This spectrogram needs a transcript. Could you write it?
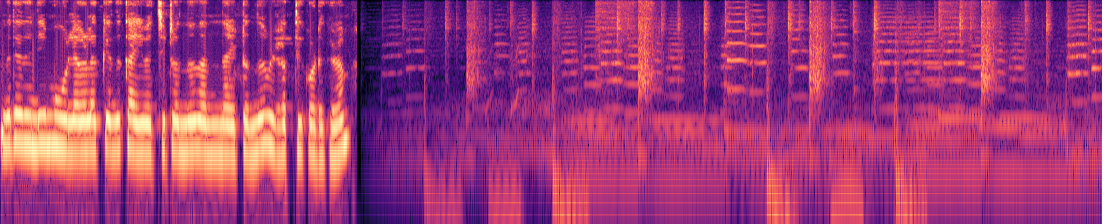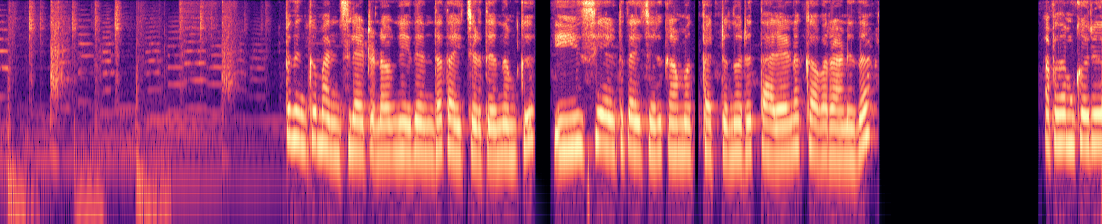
എന്നിട്ട് ഇതിന്റെ ഈ മൂലകളൊക്കെ ഒന്ന് കൈവച്ചിട്ടൊന്ന് നന്നായിട്ടൊന്ന് വിടർത്തി കൊടുക്കണം. ഇപ്പം നിങ്ങൾക്ക് മനസ്സിലായിട്ടുണ്ടാവും ഇത് എന്താ തയ്ച്ചെടുത്തത് നമുക്ക് ഈസി ആയിട്ട് തയ്ച്ചെടുക്കാൻ പറ്റുന്ന ഒരു തലേണ കവറാണിത് അപ്പോൾ നമുക്കൊരു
